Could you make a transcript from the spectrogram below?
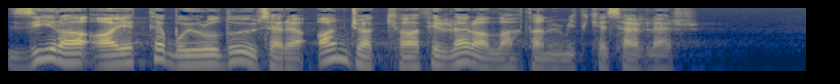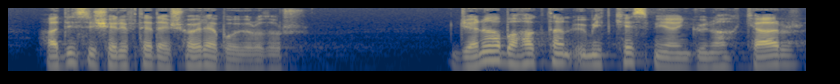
Zira ayette buyurulduğu üzere ancak kafirler Allah'tan ümit keserler. Hadis-i şerifte de şöyle buyurulur. Cenab-ı Hak'tan ümit kesmeyen günahkar,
